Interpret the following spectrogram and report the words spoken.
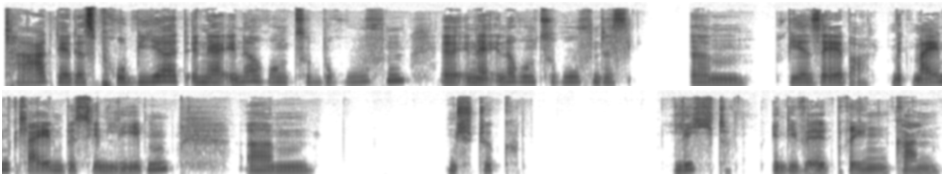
Tag, der das probiert, in Erinnerung zu berufen, äh, in Erinnerung zu rufen, dass ähm, wir selber mit meinem kleinen bisschen Leben ähm, ein Stück Licht in die Welt bringen kann.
